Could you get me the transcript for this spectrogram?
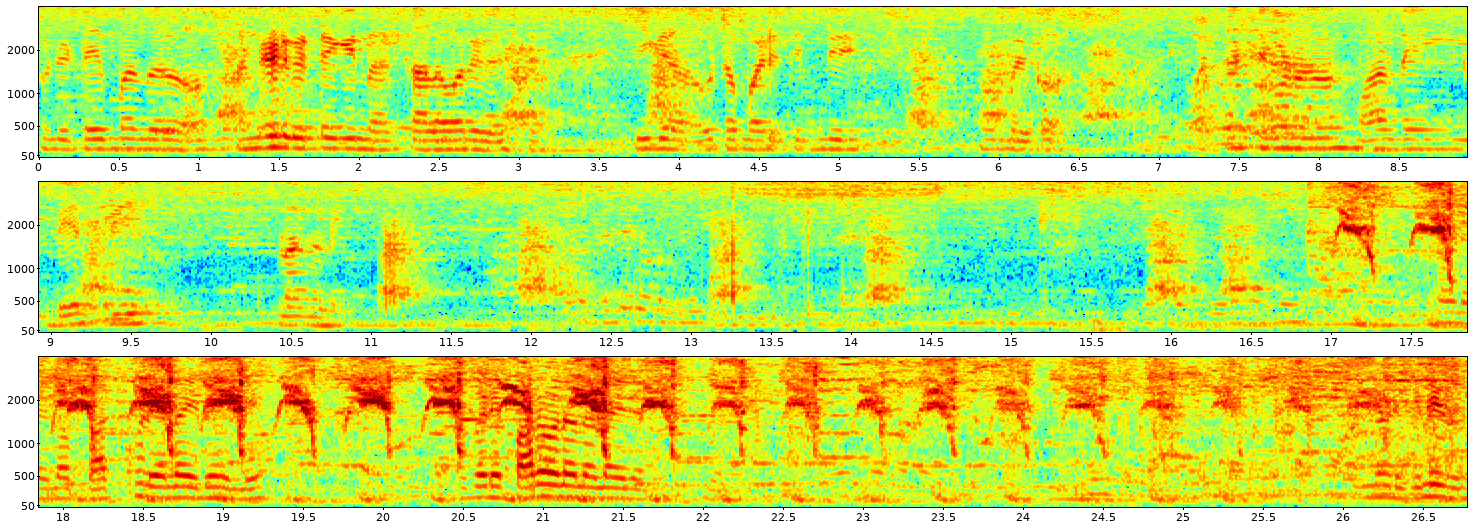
ನೋಡಿ ಟೈಮ್ ಬಂದು ಹನ್ನೆರಡು ಗಂಟೆಗೆ ಇನ್ನು ಅಷ್ಟೇ. ಈಗ ಊಟ ಮಾಡಿ ತಿಂದು ಹೋಗಬೇಕು. ಸಿಗೋಣ ಮಾರ್ನಿಂಗ್ ಡೇ ತ್ರೀ ಬ್ಲಾಗಲ್ಲಿ ನೋಡಿ, ಎಲ್ಲ ಇದೆ ಇಲ್ಲಿ. ಆ ಕಡೆ ಪಾರಿವಾಳಲೆಲ್ಲ ಇದೆ. ನೋಡಿ ಗಿಳಿಗಳು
